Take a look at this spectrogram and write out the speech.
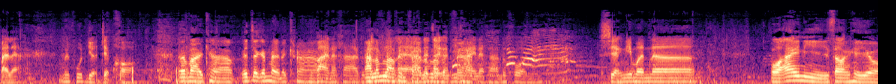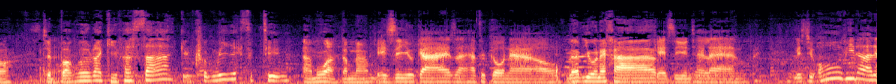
ไปแล้ว ไม่พูดเยอะเจ็บคอบ๊ายบายครับไว้เจอกันใหม่นะครับบายนะครับอะล่ำลาแฟนๆเดี๋ยวเจอกันล่ำลาแฟนๆที่ไทยนะครับทุกคน เสียงนีเมินเนอร์หัวไอ้นี่สลังเฮโย จะบอกว่ารักกี่ภาษาก็คงไม่แยกสักทีอ่ามั่วดำน้ Okay see you guys I have to go now ำเลิฟยูนะครับ Okay see you in Thailand miss you โอ้พี่ดาราเด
